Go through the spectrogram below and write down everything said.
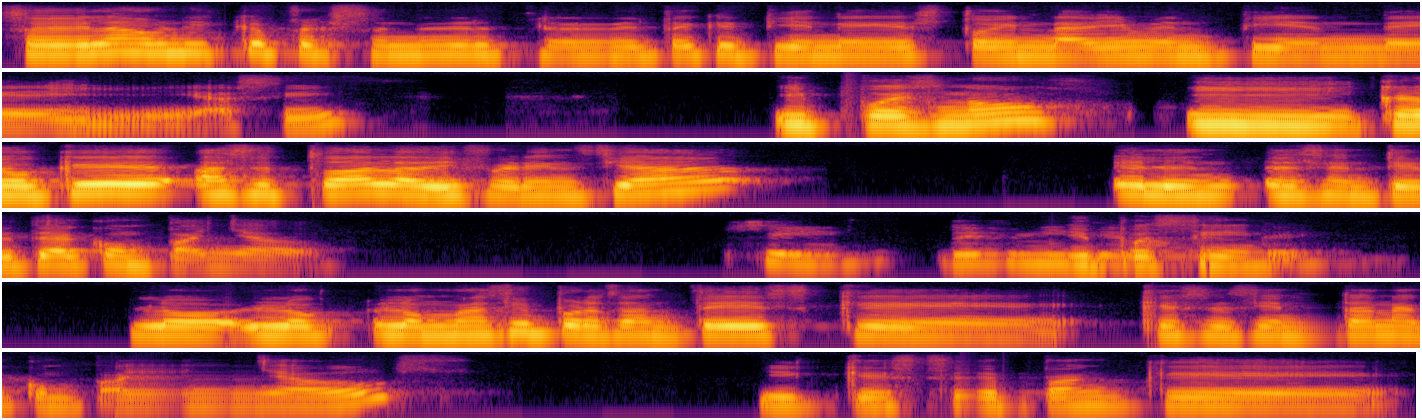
soy la única persona en el planeta que tiene esto y nadie me entiende y así. Y pues no, y creo que hace toda la diferencia el, el sentirte acompañado. sí, Y pues sí, definitivamente. Lo, lo, lo más importante es que, que se sientan acompañados y que sepan que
